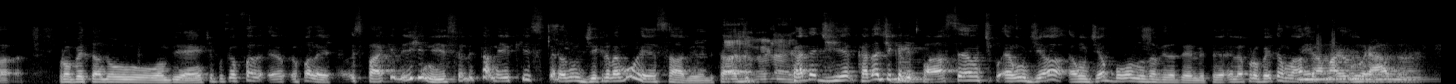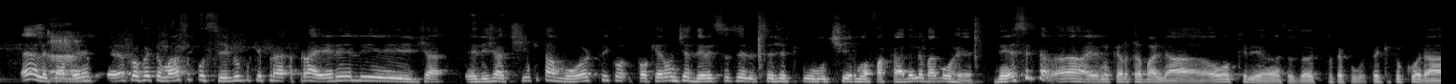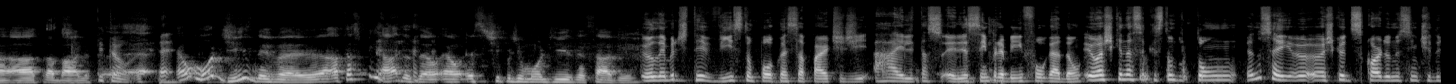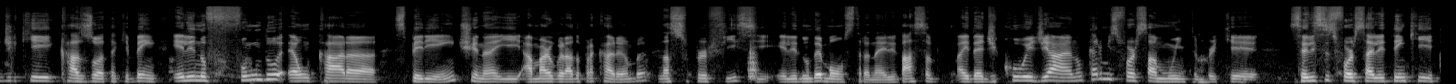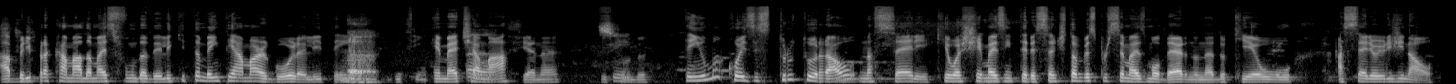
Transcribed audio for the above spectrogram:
aproveitando o ambiente, porque eu falei, eu, eu falei, o Spike desde o início, ele tá meio que esperando um dia que ele vai morrer, sabe? Ele tá É de-. Cada dia, cada dia que ele passa é um, tipo, é um dia, é um dia bônus da vida dele. Ele aproveita o máximo. Meio amargurado, né? É, ele, tá- Ah. ele- ele aproveita o máximo possível, porque pra ele, ele já, ele já tinha que estar morto e qualquer um dia dele, se ele seja tipo, um tiro, uma facada, ele vai morrer. Nesse ele tá, ah, eu não quero trabalhar, ou crianças, ou tipo, ter, que- procurar, ah, trabalho. Então, É humor Disney, velho. Até as piadas é, é esse tipo de humor Disney, sabe? Eu lembro de ter visto um pouco essa parte de, ah, ele tá, ele sempre é bem folgadão. Eu acho que nessa questão do tom, eu não sei, eu, eu acho que eu discordo no sentido de que casou até que bem. Ele no fundo é um cara experiente, né, e amargurado pra caramba. Na superfície, ele não demonstra, né? Ele passa a ideia de cool e de, ah, eu não quero me esforçar muito, porque se ele se esforçar, ele tem que abrir pra camada mais funda dele, que também tem amargor ali, tem, enfim, remete à É. máfia, né? E Sim. tudo. Tem uma coisa estrutural na série que eu achei mais interessante, talvez por ser mais moderno, né, do que o, a série original.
